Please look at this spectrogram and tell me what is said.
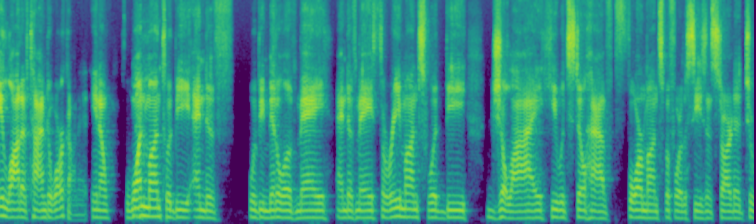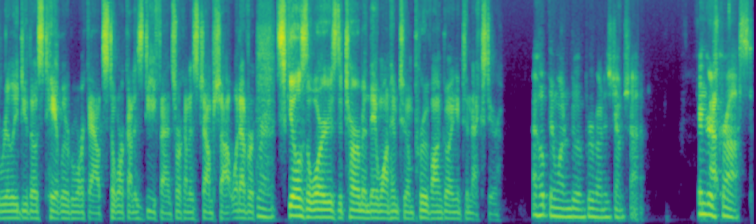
a lot of time to work on it. You know, one yeah. month would be end of would be middle of May, end of May. Three months would be July. He would still have four months before the season started to really do those tailored workouts to work on his defense, work on his jump shot, whatever right. skills the Warriors determine they want him to improve on going into next year. I hope they want him to improve on his jump shot. Fingers crossed.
